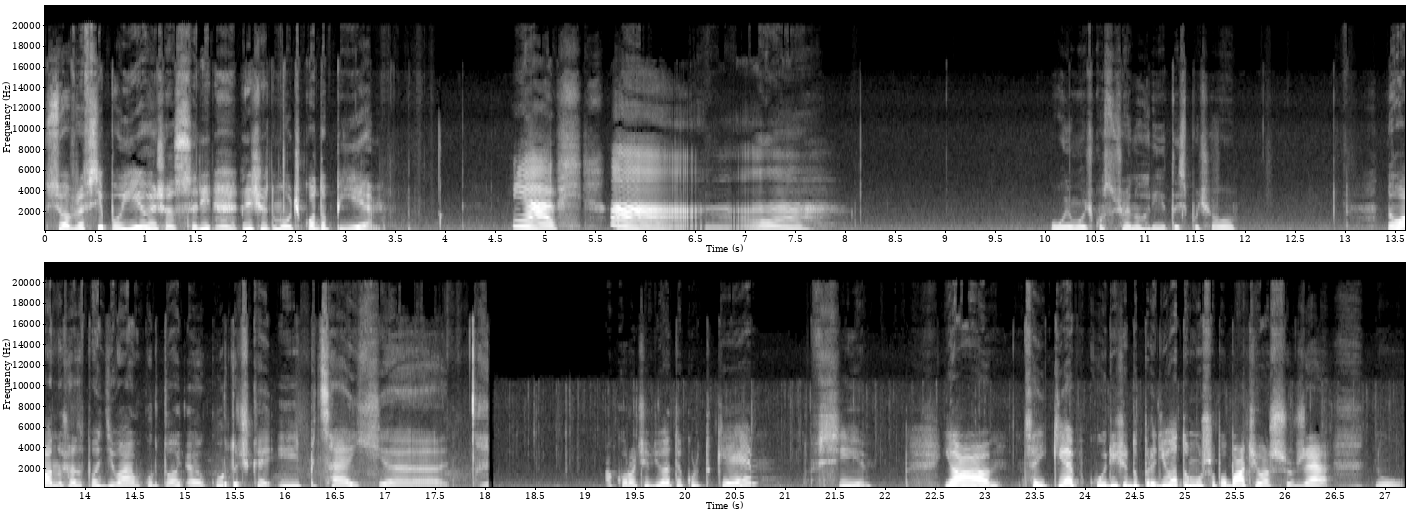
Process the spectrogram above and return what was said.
Все, вже всі поїли, зараз Рі, Річард молочко доп'є. Ой, молочко, случайно грітись почало. Ну ладно, зараз подіваємо е, курточки і під цей. е, коротше, вділати куртки всі. Я цей кепку Річарду приділа, тому що побачила, що вже ну,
